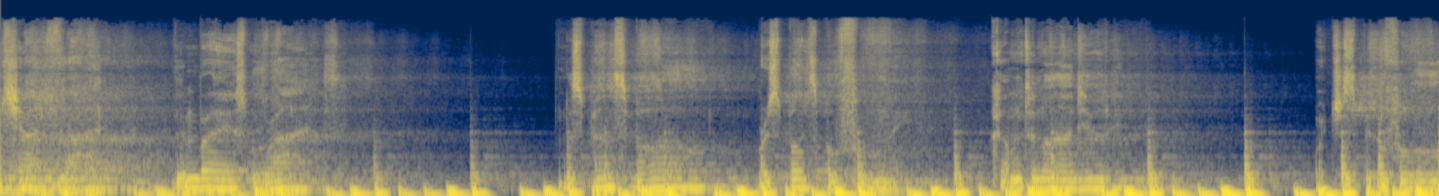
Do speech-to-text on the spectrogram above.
To fly, the embrace will rise. Dispensable, responsible for me. Come to my duty, which is beautiful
